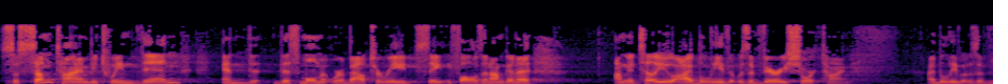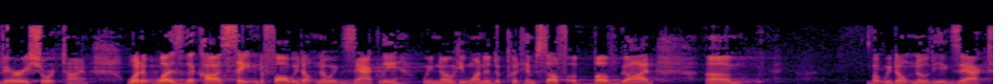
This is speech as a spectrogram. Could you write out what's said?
So, sometime between then and th- this moment we're about to read, Satan falls. And I'm going to I'm going to tell you, I believe it was a very short time. I believe it was a very short time. What it was that caused Satan to fall, we don't know exactly. We know he wanted to put himself above God, um, but we don't know the exact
